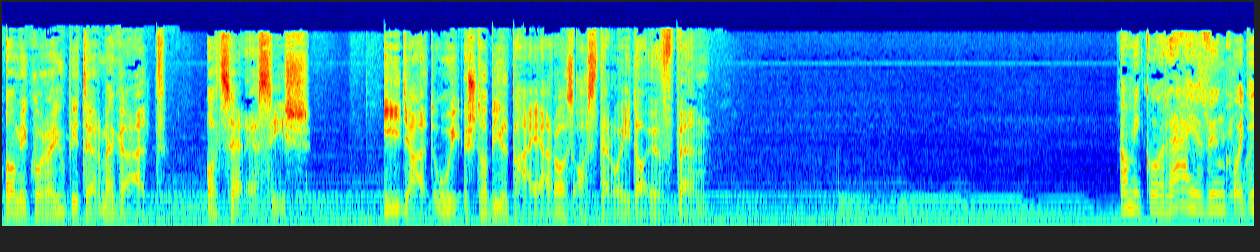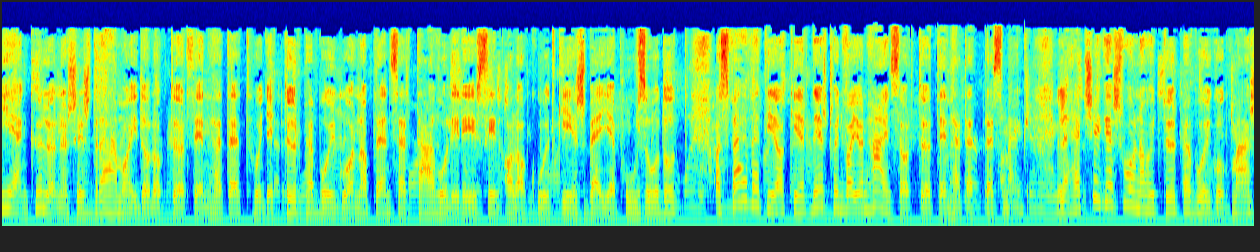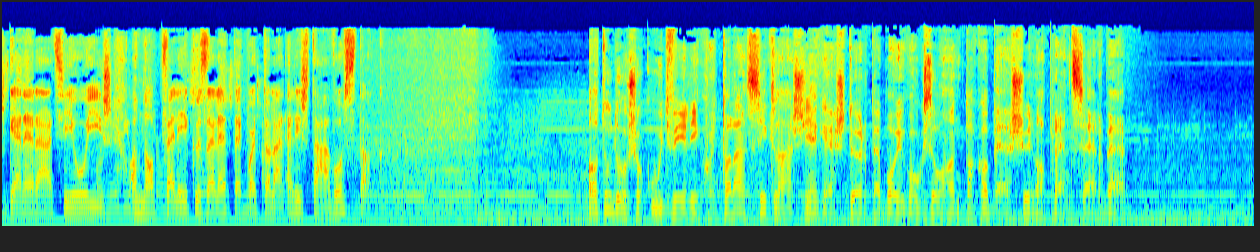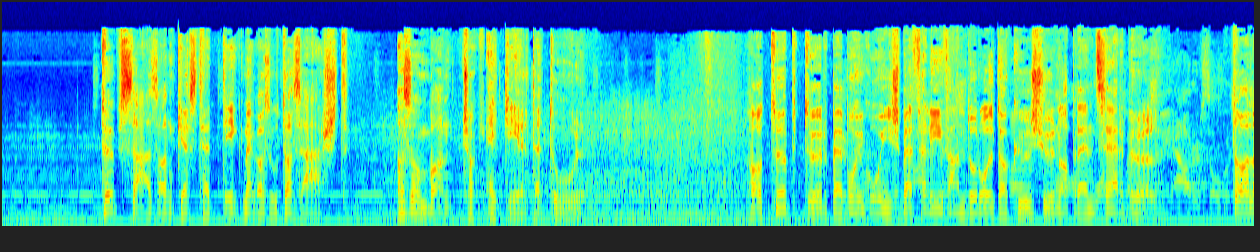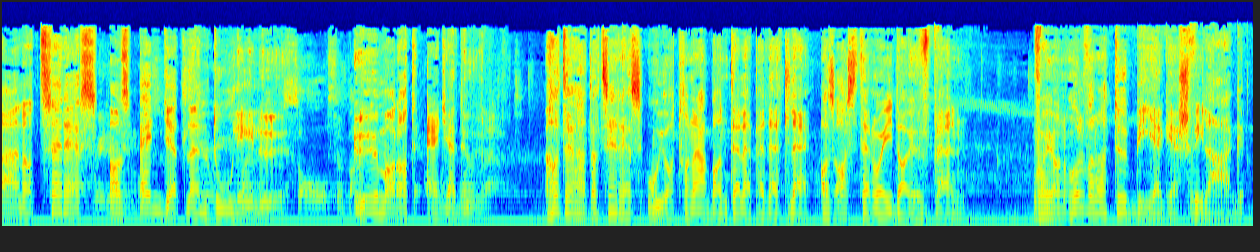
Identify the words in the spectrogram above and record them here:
Amikor a Jupiter megállt, a Ceres is. Így állt új, stabil pályára az aszteroida övben. Amikor rájövünk, hogy ilyen különös és drámai dolog történhetett, hogy egy törpebolygó a naprendszer távoli részén alakult ki és beljebb húzódott, az felveti a kérdést, hogy vajon hányszor történhetett ez meg. Lehetséges volna, hogy törpebolygók más generációi is a nap felé közeledtek, vagy talán el is távoztak? A tudósok úgy vélik, hogy talán sziklás jeges törpebolygók zuhantak a belső naprendszerbe. Több százan kezdhették meg az utazást, azonban csak egy élte túl. Ha több törpebolygó is befelé vándorolt a külső naprendszerből, talán a Ceres az egyetlen túlélő. Ő maradt egyedül. Ha tehát a Ceres új otthonában telepedett le az aszteroida övben, Vajon hol van a többi jeges világ?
